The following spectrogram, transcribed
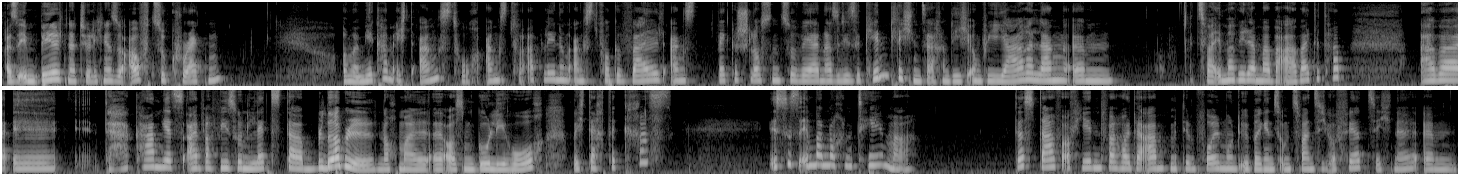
also im Bild natürlich, ne, so aufzucracken. Und bei mir kam echt Angst hoch. Angst vor Ablehnung, Angst vor Gewalt, Angst weggeschlossen zu werden. Also diese kindlichen Sachen, die ich irgendwie jahrelang ähm, zwar immer wieder mal bearbeitet habe, aber äh, da kam jetzt einfach wie so ein letzter Blöbbel nochmal äh, aus dem Gully hoch, wo ich dachte, krass, ist es immer noch ein Thema? Das darf auf jeden Fall heute Abend mit dem Vollmond übrigens um 20.40 Uhr, ne, ähm,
